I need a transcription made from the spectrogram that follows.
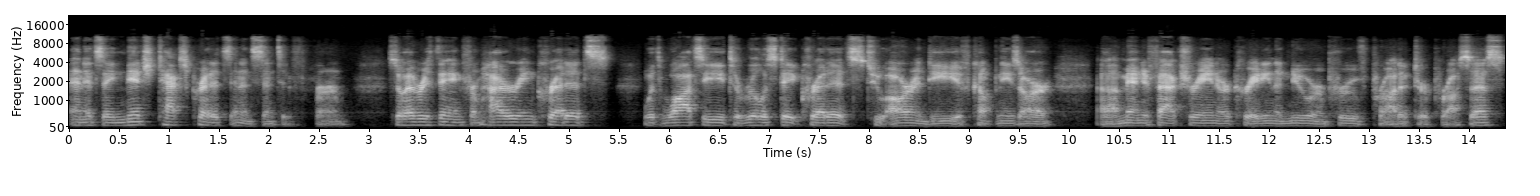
and it's a niche tax credits and incentive firm. So everything from hiring credits with WOTC to real estate credits to R&D if companies are uh, manufacturing or creating a new or improved product or process.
